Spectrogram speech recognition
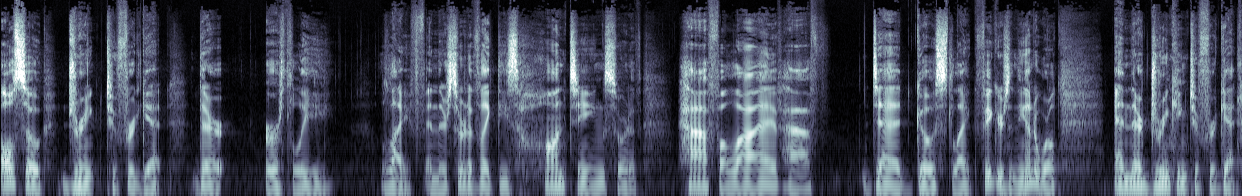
also drink to forget their earthly life. And they're sort of like these haunting, sort of half alive, half dead ghost like figures in the underworld and they're drinking to forget.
